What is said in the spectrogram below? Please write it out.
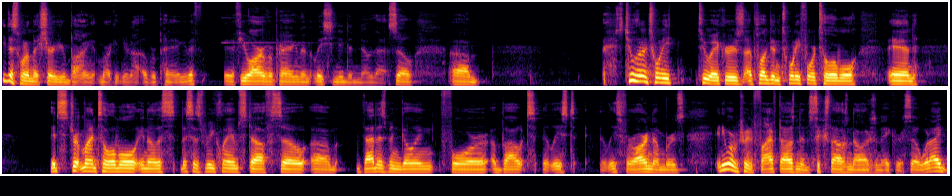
you just want to make sure you're buying at market and you're not overpaying. And if if you are overpaying, then at least you need to know that. So um, it's 222 acres. I plugged in 24 tillable and it's strip mine tillable. You know, this this is reclaimed stuff. So um, that has been going for about at least at least for our numbers, anywhere between five thousand and six thousand dollars an acre. So what I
